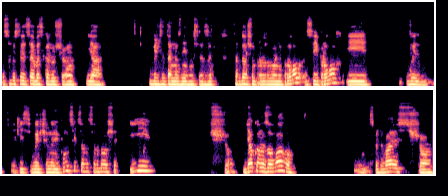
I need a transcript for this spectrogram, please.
Особисто від себе скажу, що я більш детально знайомився з середовищем програмування пролог, свій пролог і ви, якісь нові функції цього середовища. І що? Дякуємо за увагу. Сподіваюсь, що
